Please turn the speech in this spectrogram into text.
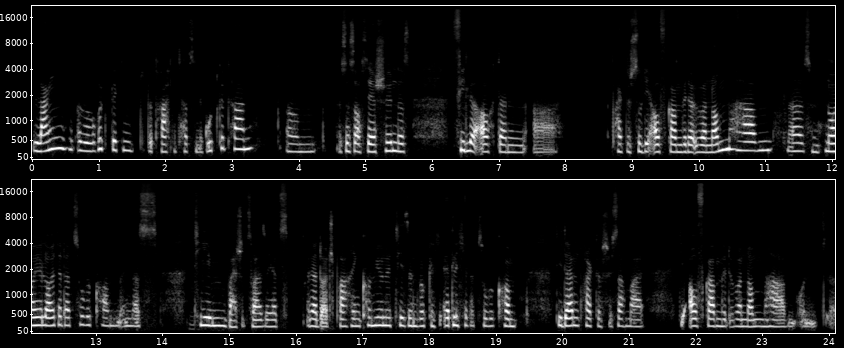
lang, also rückblickend betrachtet, hat es mir gut getan. Ähm, es ist auch sehr schön, dass viele auch dann äh, praktisch so die Aufgaben wieder übernommen haben. Ne, es sind neue Leute dazugekommen in das mhm. Team, beispielsweise jetzt in der deutschsprachigen Community sind wirklich etliche dazugekommen, die dann praktisch, ich sag mal, die Aufgaben mit übernommen haben. Und äh,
